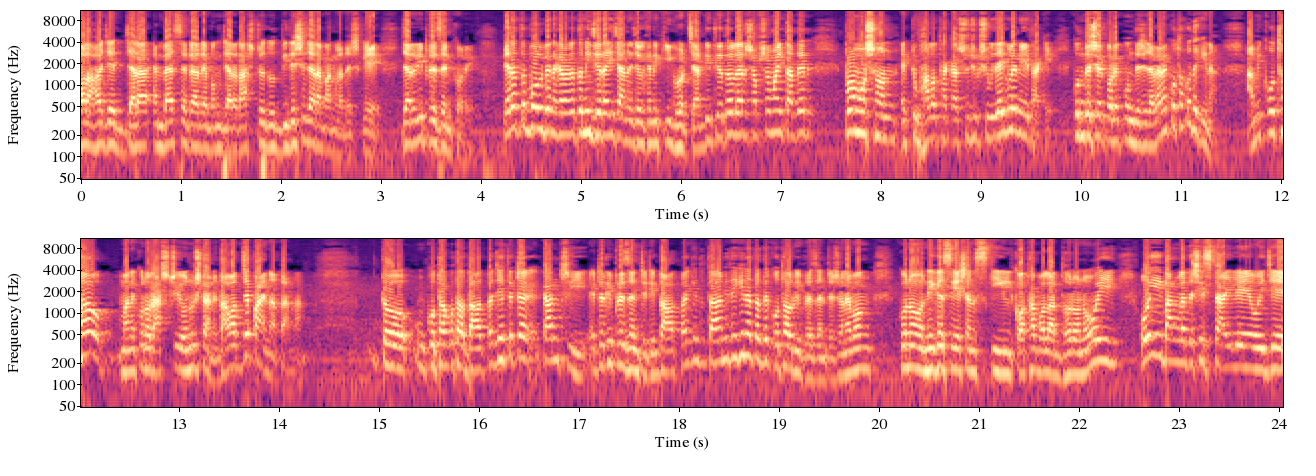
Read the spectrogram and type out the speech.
বলা হয় যে যারা অ্যাম্বাসেডার এবং যারা রাষ্ট্রদূত, বিদেশে যারা বাংলাদেশকে, যারা রিপ্রেজেন্ট করে, এরা তো বলবে না, কারণ এরা তো নিজেরাই জানে যে ওখানে কি ঘটছে। আর দ্বিতীয়ত এরা সবসময় তাদের প্রমোশন একটু ভালো থাকার সুযোগ সুবিধা এগুলো নিয়ে থাকে। কোন দেশের পরে কোন দেশে যাবে, আমি কোথাও দেখি না। আমি কোথাও মানে কোনো রাষ্ট্রীয় অনুষ্ঠানে দাওয়াত যে পায় না, তা না। তো কোথাও কোথাও দাওয়াত পায়, যেহেতু একটা কান্ট্রি এটা রিপ্রেজেন্টেটিভ দাওয়াত পায়, কিন্তু তা আমি দেখি না তাদের কোথাও রিপ্রেজেন্টেশন এবং কোনো নেগোসিয়েশন স্কিল কথা বলার ধরন, ওই ওই বাংলাদেশি স্টাইলে ওই যে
